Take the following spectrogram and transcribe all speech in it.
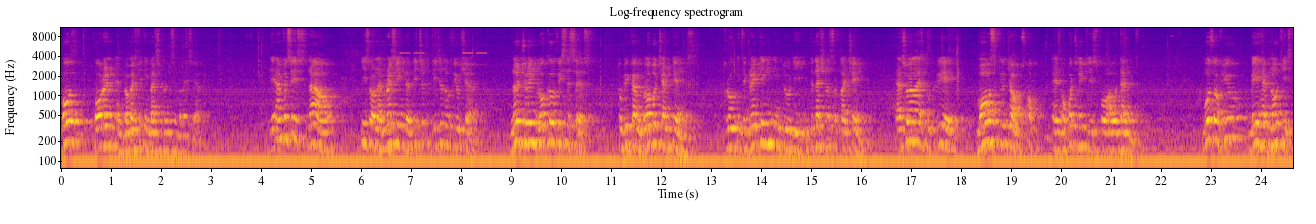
both foreign and domestic investments in Malaysia. The emphasis now is on embracing the digital, future, nurturing local businesses to become global champions through integrating into the international supply chain, as well as to create more skilled jobs and opportunities for our talent. Most of you may have noticed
